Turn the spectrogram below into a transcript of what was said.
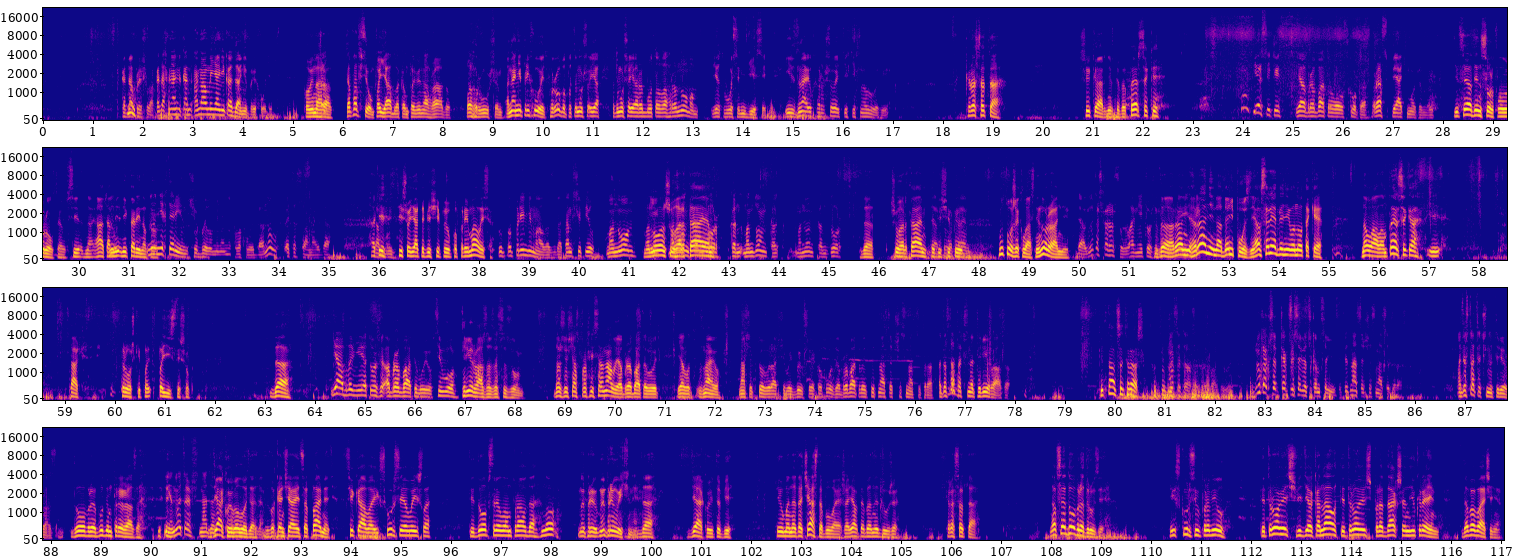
коли Ну. прийшла. Когда вона, вона у мене ніколи не приходить. По винограду. Да по всем, по яблокам, по винограду, по грушам. Она не приходит хвороба, потому что я, потому что я работал агрономом лет 8-10 и знаю хорошо этих технологий. Красота. Шикарні в тебе персики. Ну, персики я обрабатывал сколько? Раз пять, может быть. І це один сорт лаурол. Це всі, на- а там Ну, нектаринов Ну, трохи. нектарин еще был у меня неплохой, да. Ну, это самое, да. А там ті, он. ті, що я тобі щепив, поприймалися. Принималось, да. Там щепил Манон. Манон, и Шугартайм. Кондор, кон- Мандон, ка- Манон, Кондор. Да. Шугар тайм да, тобі щепив. Шугартайм. Ну теж класні, ну ранні. Да, ну это ж хорошо. Ранее тоже. Да, надо ранні, было. ранні треба і позні, а всередині воно таке навалом персика і так, трошки по- поїсти, щоб. Да. Яблони я тоже обрабатываю всего три раза за сезон. Даже сейчас профессионалы обрабатывают, я вот знаю, наши, кто выращивает бывшие колхозы, обрабатывают 15-16 раз. А достаточно три раза. 15 разів. 15 раз обрабатывают. Ну, как, в со- как при Советском Союзе, 15-16 раз. А достаточно три раза. Добре, будемо три рази. Не, ну это ж надо... Дякую, Володя. Да. Викончається пам'ять. Цікава екскурсія вийшла. Під обстрілом, правда. Ну, Мы, при, мы привычные. да. Дякую тобі. Ти в мене та часто буваєш, а я в тебе не дуже. Красота. На все добре, друзі. Екскурсію провів Петрович, відеоканал Петрович Продакшн Ukraine. До побачення.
